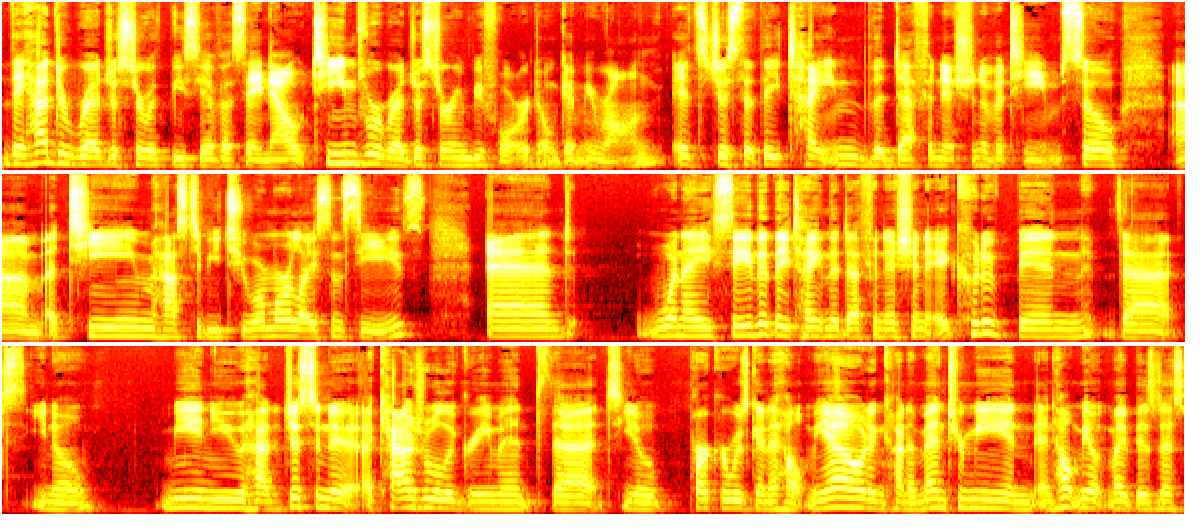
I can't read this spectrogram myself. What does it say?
they had to register with BCFSA. Now, teams were registering before, don't get me wrong. It's just that they tightened the definition of a team. So um, a team has to be two or more licensees. And when I say that they tightened the definition, it could have been that, you know, me and you had just an, a casual agreement that you know Parker was going to help me out and kind of mentor me and, and help me out in my business,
